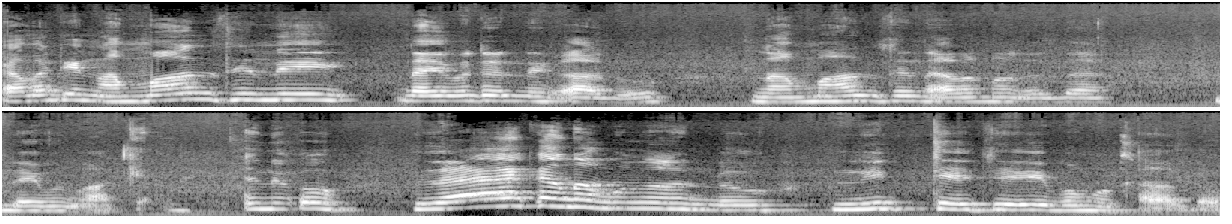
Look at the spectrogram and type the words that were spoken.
కాబట్టి నమ్మాల్సింది దైవజుని కాదు నమ్మాల్సింది ఎవరినో తెలుసా దేవుని వాక్యాన్ని ఎందుకు లేఖనములందు నిత్య జీవము కలదు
